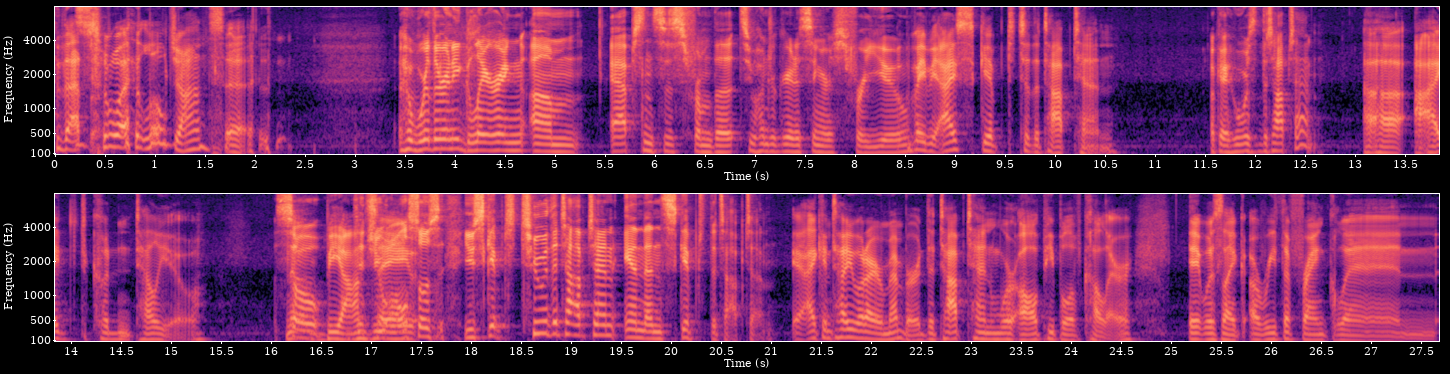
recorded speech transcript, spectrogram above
That's what Lil Jon said. Were there any glaring um, absences from the 200 greatest singers for you? Baby, I skipped to the top 10. Okay, who was the top 10? Uh, I couldn't tell you. So Beyonce- Did you also you skipped to the top 10 and then skipped the top 10? I can tell you what I remembered. The top 10 were all people of color. It was like Aretha Franklin,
